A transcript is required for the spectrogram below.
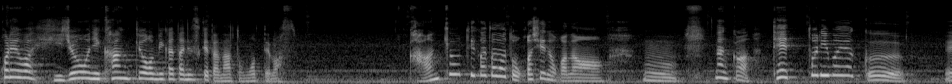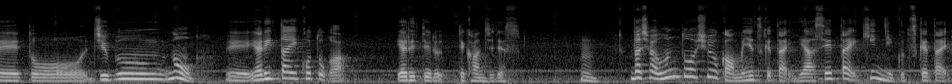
これは非常に環境を味方につけたなと思ってます。環境って言い方だとおかしいのかな、うん、なんか手っ取り早く、えーと、と自分の、えー、やりたいことがやれてるって感じです。うん、私は運動習慣を身につけたい痩せたい筋肉つけたい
